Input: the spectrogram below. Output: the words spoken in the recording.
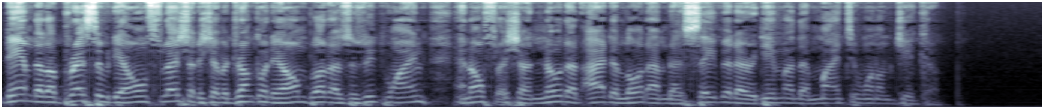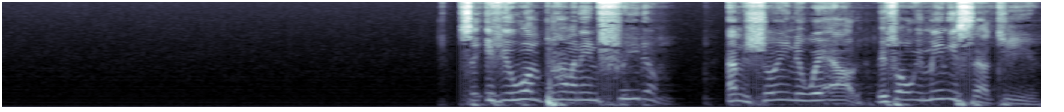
them that oppress thee with their own flesh, and they shall be drunk on their own blood as a sweet wine, and all flesh shall know that I, the Lord, am the Savior, the Redeemer, the mighty one of Jacob. See, if you want permanent freedom, I'm showing the way out before we minister to you.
